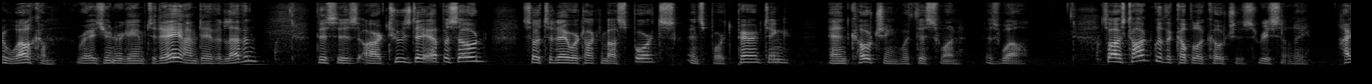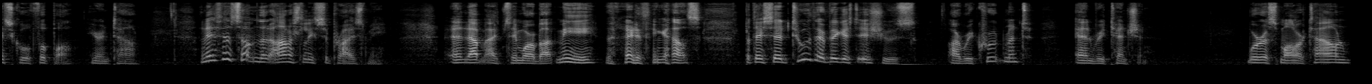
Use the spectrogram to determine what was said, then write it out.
and welcome. Raise your inner game today. I'm David Levin. This is our Tuesday episode. So today we're talking about sports and sports parenting and coaching with this one as well. So I was talking with a couple of coaches recently, high school football here in town, and they said something that honestly surprised me. And that might say more about me than anything else. But they said two of their biggest issues are recruitment and retention. We're a smaller town.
